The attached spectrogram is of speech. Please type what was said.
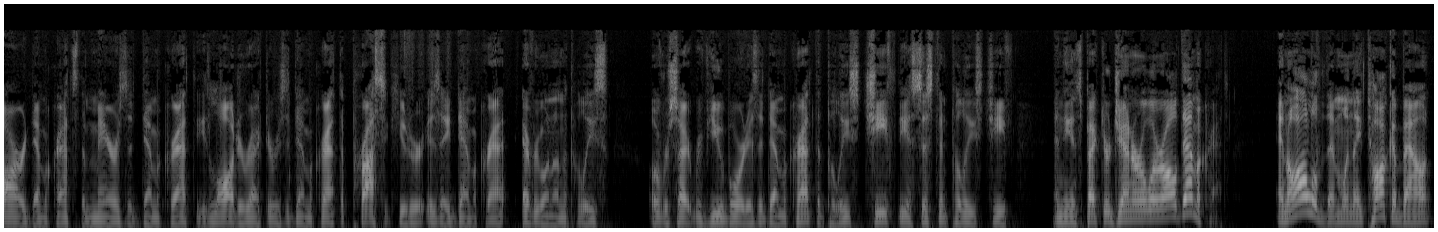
are Democrats. The mayor is a Democrat. The law director is a Democrat. The prosecutor is a Democrat. Everyone on the police oversight review board is a Democrat. The police chief, the assistant police chief, and the inspector general are all Democrats. And all of them, when they talk about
